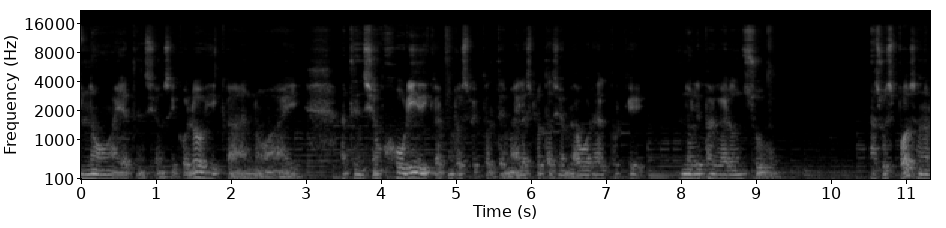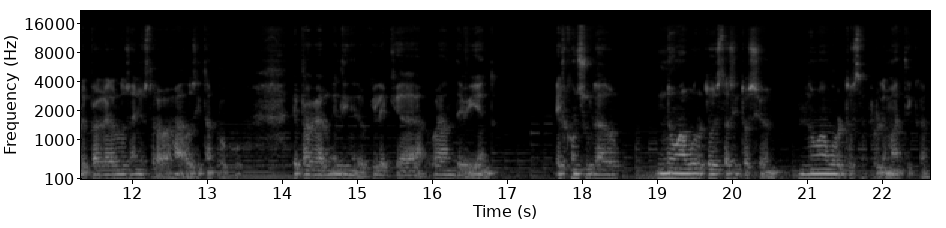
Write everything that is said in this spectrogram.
No hay atención psicológica, no hay atención jurídica con respecto al tema de la explotación laboral porque no le pagaron su a su esposa, no le pagaron los años trabajados y tampoco le pagaron el dinero que le quedaban debiendo. El consulado no abordó esta situación, no abordó esta problemática.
